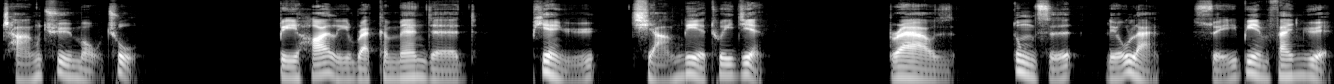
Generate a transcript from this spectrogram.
常去某处。Be highly recommended，片语，强烈推荐。Browse，动词，浏览，随便翻阅。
